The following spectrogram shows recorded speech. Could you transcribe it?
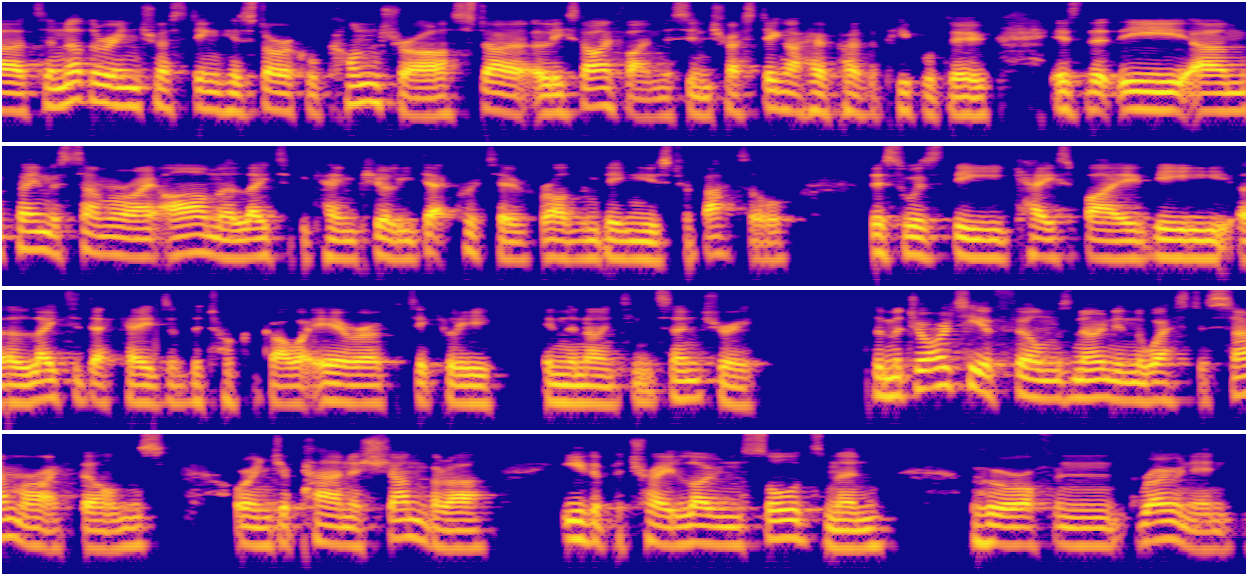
But another interesting historical contrast, uh, at least I find this interesting, I hope other people do, is that the um, famous samurai armor later became purely decorative rather than being used for battle. This was the case by the uh, later decades of the Tokugawa era, particularly in the 19th century. The majority of films known in the West as samurai films, or in Japan as chanbara, either portray lone swordsmen who are often ronin.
